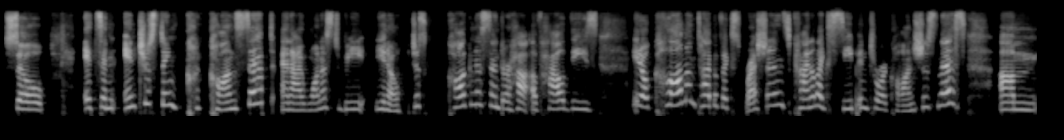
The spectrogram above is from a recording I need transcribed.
So it's an interesting c- concept. And I want us to be, you know, just cognizant or of how these you know, common type of expressions kind of like seep into our consciousness. Um,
